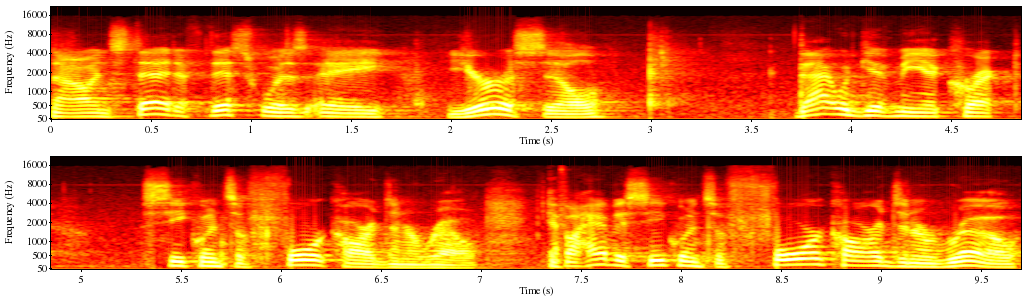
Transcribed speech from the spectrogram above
Now instead, if this was a Uracil, that would give me a correct sequence of four cards in a row. If I have a sequence of four cards in a row,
